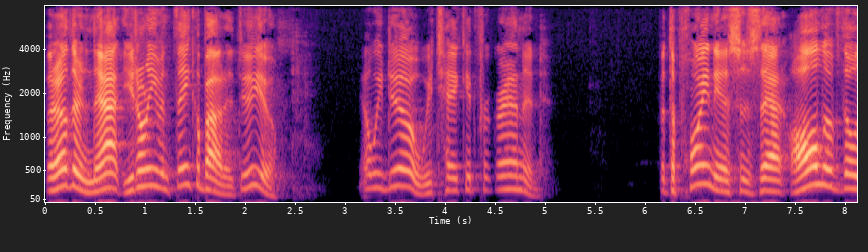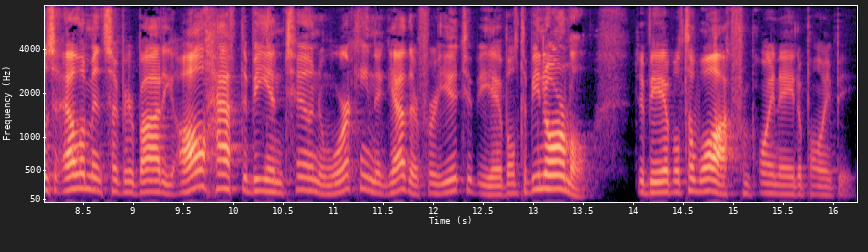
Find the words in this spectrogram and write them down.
But other than that, you don't even think about it, do you? No, we do. We take it for granted. But the point is, is that all of those elements of your body all have to be in tune and working together for you to be able to be normal, to be able to walk from point A to point B.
